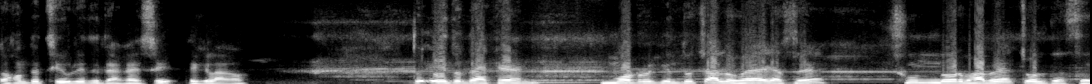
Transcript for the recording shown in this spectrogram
তখন তো থিওরিতে দেখাইছি, দেখে লাগাও। তো এই তো দেখেন মোটর কিন্তু চালু হয়ে গেছে। সুন্দরভাবে চলতেছে।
